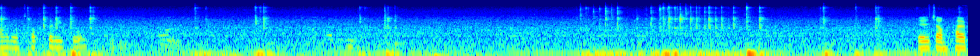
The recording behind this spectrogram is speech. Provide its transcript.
창조 터뜨리고. (1.8%)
